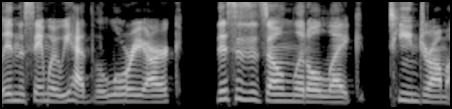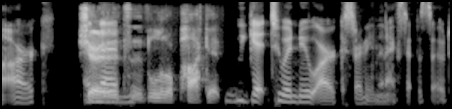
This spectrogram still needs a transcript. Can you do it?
in the same way we had the Laurie arc. This is its own little like teen drama arc. Sure, it's a little pocket. we get to a new arc starting the next episode.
